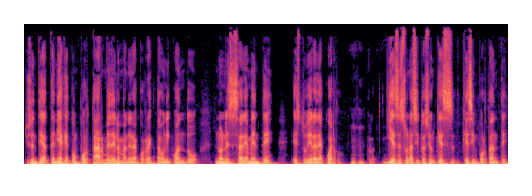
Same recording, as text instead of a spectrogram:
Yo sentía, tenía que comportarme de la manera correcta, aun y cuando no necesariamente estuviera de acuerdo. Y esa es una situación que es, que es importante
